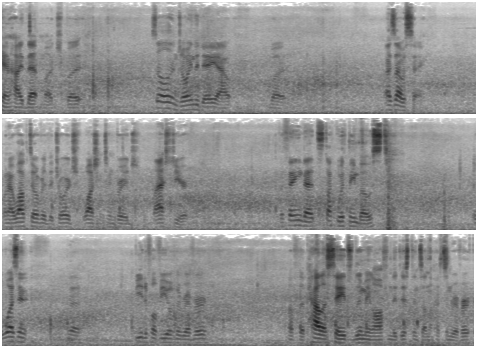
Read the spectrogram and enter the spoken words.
Can't hide that much, but still enjoying the day out. But as I was saying, when I walked over the George Washington Bridge last year, the thing that stuck with me most, it wasn't the beautiful view of the river, of the Palisades looming off in the distance on the Hudson River,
